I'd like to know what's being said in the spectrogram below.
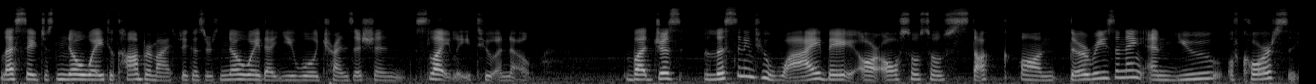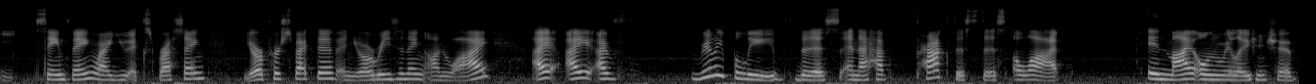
let's say just no way to compromise because there's no way that you will transition slightly to a no but just listening to why they are also so stuck on their reasoning and you of course same thing right you expressing your perspective and your reasoning on why i i i've really believe this and i have practiced this a lot in my own relationship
